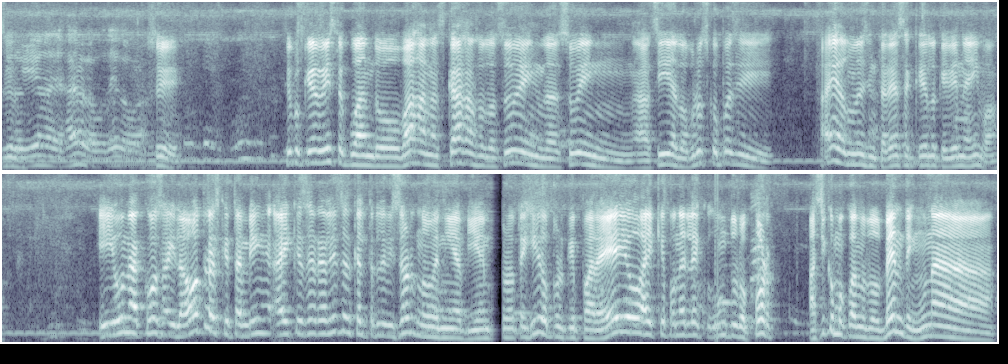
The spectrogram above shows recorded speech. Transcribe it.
Que lo llegan a dejar a la bodega. Sí. Sí, porque he visto cuando bajan las cajas o las suben, las suben así a lo brusco, pues, y a ellos no les interesa qué es lo que viene ahí, va. Y una cosa, y la otra es que también hay que ser realistas que el televisor no venía bien protegido, porque para ello hay que ponerle un duroport, así como cuando los venden, una,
